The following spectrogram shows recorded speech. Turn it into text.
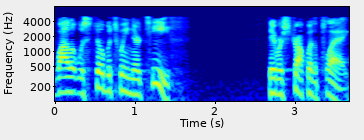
while it was still between their teeth, they were struck with a plague.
